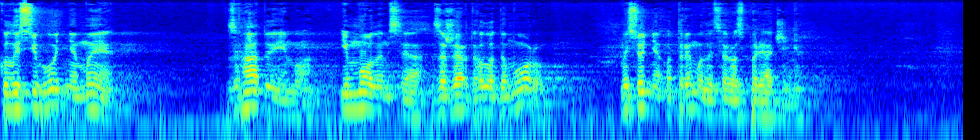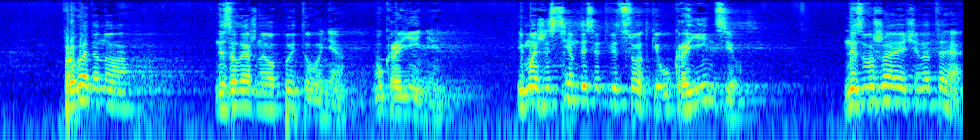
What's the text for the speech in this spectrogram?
коли сьогодні ми згадуємо і молимося за жертв голодомору, ми сьогодні отримали це розпорядження. Проведено незалежне опитування в Україні. І майже 70% українців незважаючи на те,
